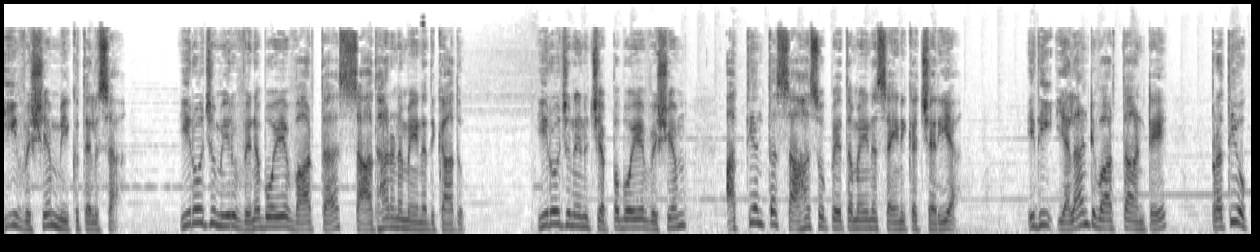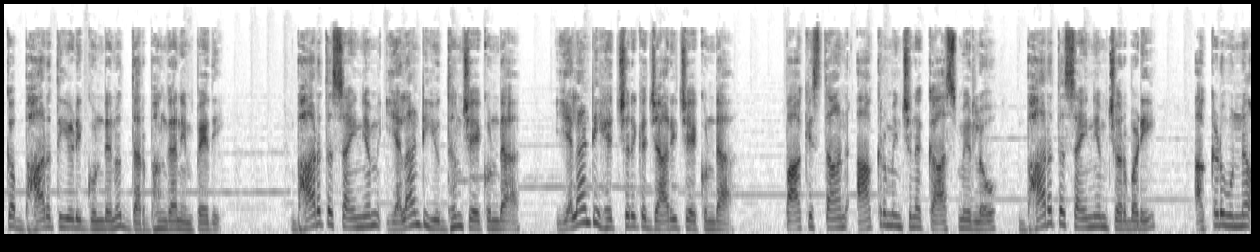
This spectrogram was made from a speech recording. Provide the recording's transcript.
ఈ విషయం మీకు తెలుసా? ఈరోజు మీరు వినబోయే వార్త సాధారణమైనది కాదు. ఈరోజు నేను చెప్పబోయే విషయం అత్యంత సాహసోపేతమైన సైనిక చర్య. ఇది ఎలాంటి వార్త అంటే ప్రతి ఒక్క భారతీయుడి గుండెను దర్భంగా నింపేది. భారత సైన్యం ఎలాంటి యుద్ధం చేయకుండా ఎలాంటి హెచ్చరిక జారీ చేయకుండా పాకిస్తాన్ ఆక్రమించిన కాశ్మీర్లో భారత సైన్యం చొరబడి అక్కడ ఉన్న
